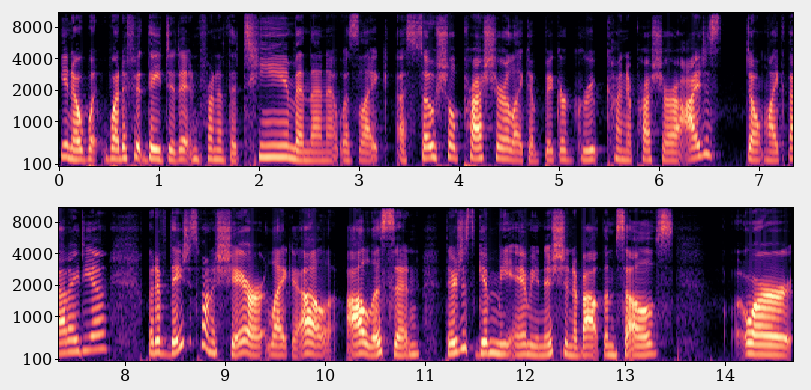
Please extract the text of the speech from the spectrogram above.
you know, what what if it, they did it in front of the team and then it was like a social pressure, like a bigger group kind of pressure. I just don't like that idea. But if they just want to share, like, oh, I'll listen. They're just giving me ammunition about themselves or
